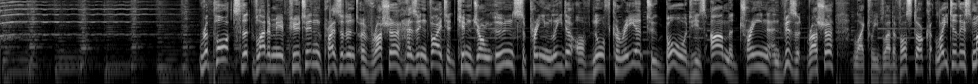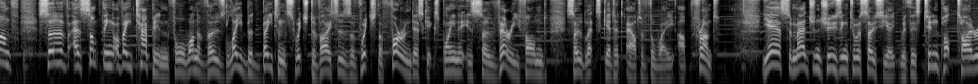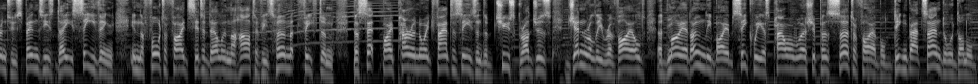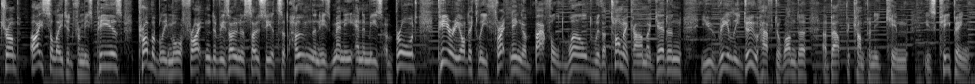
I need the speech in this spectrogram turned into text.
Thank you. Reports that Vladimir Putin, president of Russia, has invited Kim Jong un, supreme leader of North Korea, to board his armoured train and visit Russia, likely Vladivostok, later this month, serve as something of a tap in for one of those laboured bait and switch devices of which the foreign desk explainer is so very fond, so let's get it out of the way up front. Yes, imagine choosing to associate with this tin pot tyrant who spends his days seething in the fortified citadel in the heart of his hermit fiefdom, beset by paranoid fantasies and obtuse grudges, generally reviled, admired only by obsequious power worshippers, certifiable dingbats and or Donald Trump, isolated from his peers, probably more frightened of his own associates at home than his many enemies abroad, periodically threatening a baffled world with atomic Armageddon, you really do have to to wonder about the company Kim is keeping.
